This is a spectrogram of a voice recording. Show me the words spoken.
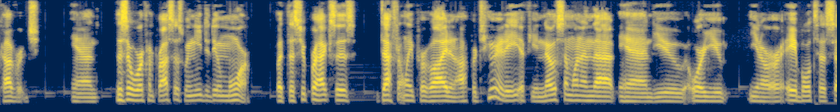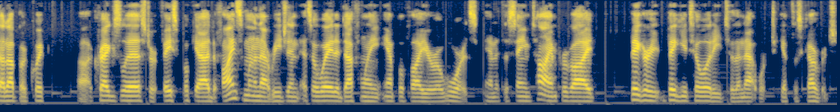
coverage. And this is a work in process. We need to do more. But the super hexes definitely provide an opportunity if you know someone in that and you or you you know are able to set up a quick uh, Craigslist or Facebook ad to find someone in that region, it's a way to definitely amplify your rewards and at the same time provide bigger big utility to the network to get this coverage.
